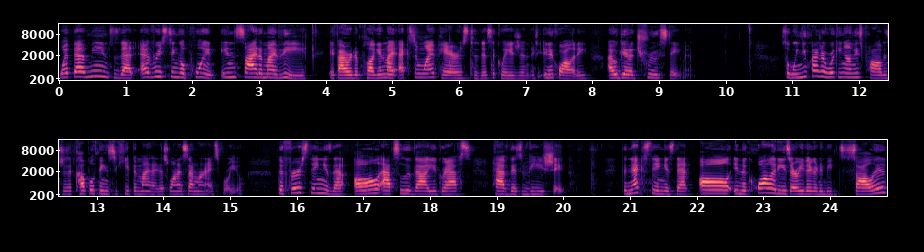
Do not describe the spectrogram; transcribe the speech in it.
What that means is that every single point inside of my V, if I were to plug in my x and y pairs to this equation, inequality, I would get a true statement. So when you guys are working on these problems, there's a couple things to keep in mind I just want to summarize for you. The first thing is that all absolute value graphs have this V shape. The next thing is that all inequalities are either going to be solid,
